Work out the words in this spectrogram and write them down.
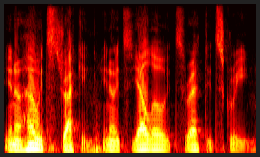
you know, how it's tracking. You know, it's yellow, it's red, it's green,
